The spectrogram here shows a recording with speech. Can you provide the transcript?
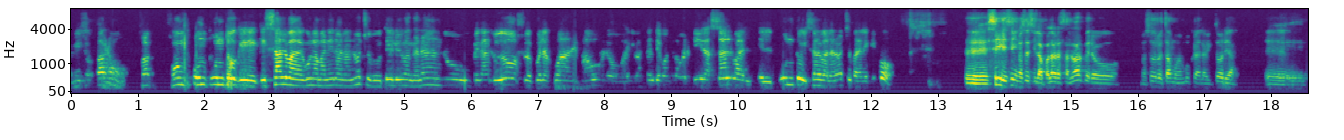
Permiso, Paco fue un, punto que, que, salva de alguna manera la noche, porque ustedes lo iban ganando, un penal dudoso, después la jugada de Paulo ahí bastante controvertida, ¿salva el, punto y salva la noche para el equipo? Eh, sí, sí, no sé si la palabra es salvar, pero nosotros estamos en busca de la victoria. Eh,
